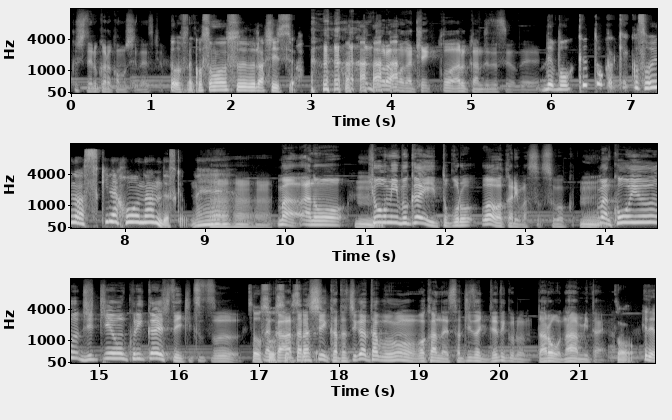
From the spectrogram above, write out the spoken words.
クしてるからかもしれないですけど。そうですね、コスモスらしいですよ。ドラマが結構ある感じですよね。で、僕とか結構そういうのは好きな方なんですけどうんね。うんうん、まあ、あの、うん興味深いところはわかります、すごく。うんまあ、こういう実験を繰り返していきつつ、そうそうそうそうなんか新しい形が多分わかんない、先々出てくるんだろうな、みたいな。そう。けど、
